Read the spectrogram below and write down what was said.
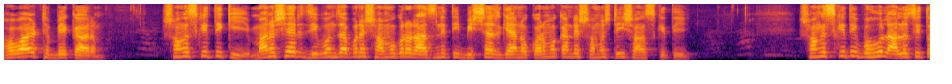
হওয়ার্ড বেকার। সংস্কৃতি কি? মানুষের জীবনযাপনের সমগ্র রাজনীতি, বিশ্বাস, জ্ঞান ও কর্মকাণ্ডের সমষ্টি সংস্কৃতি। সংস্কৃতি বহুল আলোচিত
